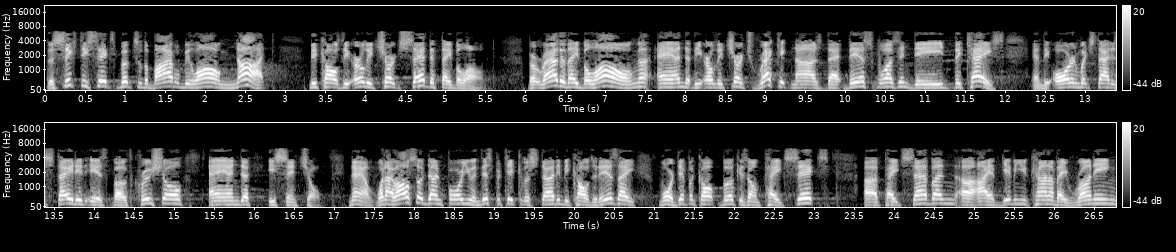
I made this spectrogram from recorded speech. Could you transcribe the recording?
the 66 books of the Bible belong not because the early church said that they belonged, but rather they belong and the early church recognized that this was indeed the case and the order in which that is stated is both crucial and essential. Now, what I've also done for you in this particular study, because it is a more difficult book, is on page six. Uh, page seven, uh, I have given you kind of a running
